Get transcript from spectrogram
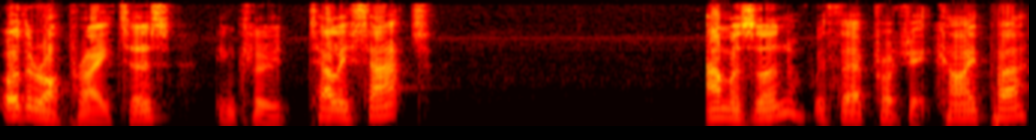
Other operators include Telesat, Amazon with their Project Kuiper,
